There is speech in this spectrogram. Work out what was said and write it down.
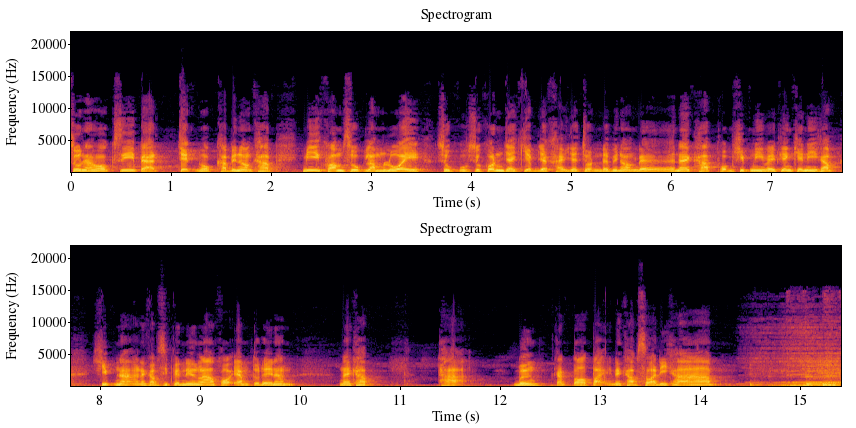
0 5 6 4 8 7 6 ครับพี่น้องครับ มีความสุขลำรวย สุขุสุขคนอย่าเก็บอย่าไข่อย่าจนเด้อพี่น้องเด้อนะครับผมคลิปนี้ไว้เพียงแค่นี้ครับคลิปหน้านะครับสิเป็นเรื่องเล่าขอแอมตัวได้นั่นนะครับถ้าเบิ่งกันต่อไปนะครับ สวัสดีครับ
